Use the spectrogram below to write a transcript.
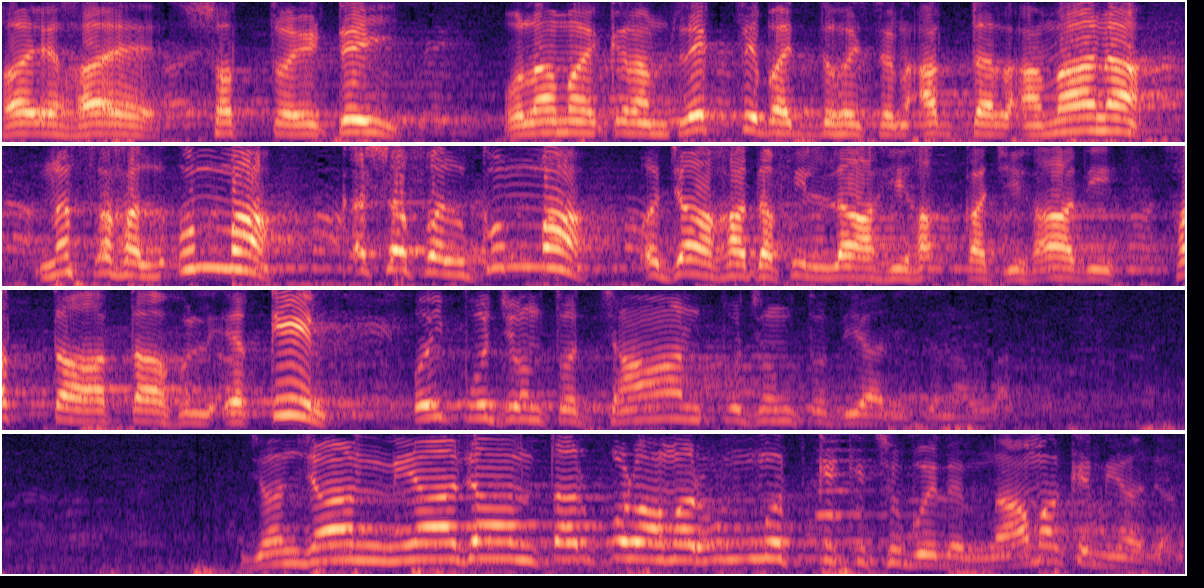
হায় হায়, সত্য এটাই। ওলামা একরাম লিখতে বাধ্য হয়েছেন, আদ্দাল আমানা নাসাহাল উম্মা, কাশাফাল গুম্মা ও জাহাদা ফিল্লাহি হাক্কা জিহাদি হাত্তা আতাহুল ইয়াকিন ওই পর্যন্ত, জান পর্যন্ত দিয়া দিছেন আল্লাহ। যান যান নিয়া যান, তারপর আমার উম্মতকে কিছু বললেন না, আমাকে নিয়া যান।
